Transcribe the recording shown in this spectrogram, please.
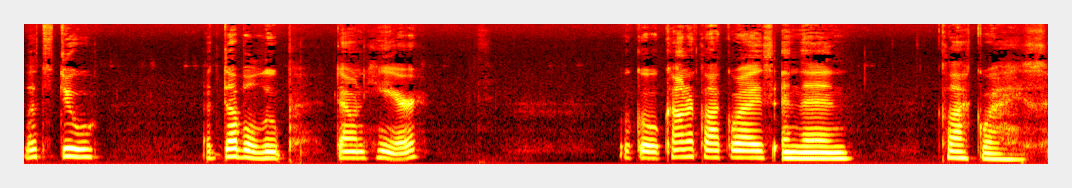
let's do a double loop down here. We'll go counterclockwise and then clockwise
